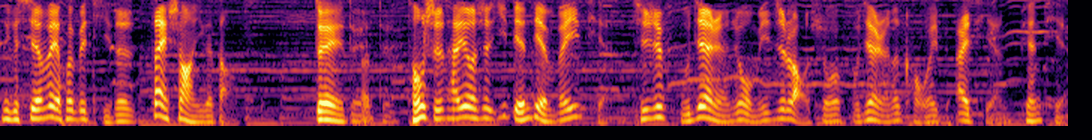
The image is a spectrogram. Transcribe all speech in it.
那个鲜味会被提的再上一个档次。对对对，同时它又是一点点微甜。其实福建人就我们一直老说福建人的口味爱甜偏甜，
